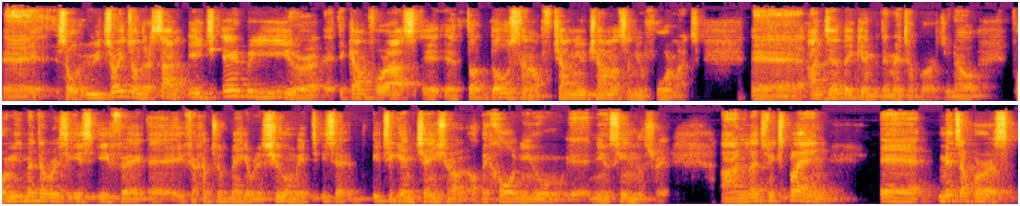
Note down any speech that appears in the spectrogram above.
Uh, so we try to understand each every year uh, it comes for us a dozen of new channels and new formats. Uh, and then they came the metaverse. You know, for me, metaverse is if uh, uh, if I have to make a resume, it, it's a it's a game changer of the whole new uh, news industry. And let me explain. Uh, metaverse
